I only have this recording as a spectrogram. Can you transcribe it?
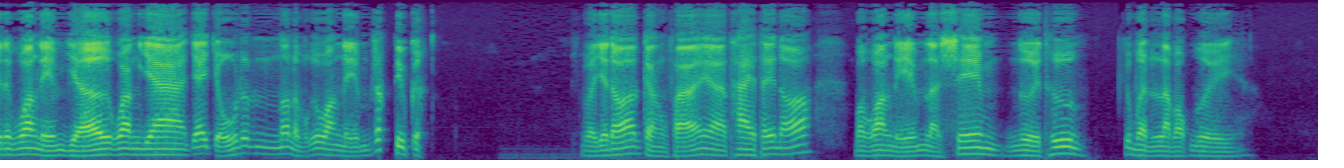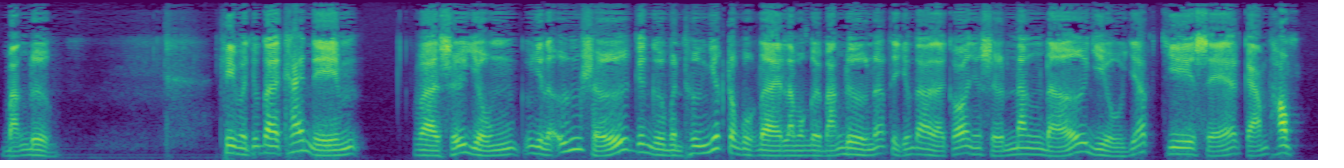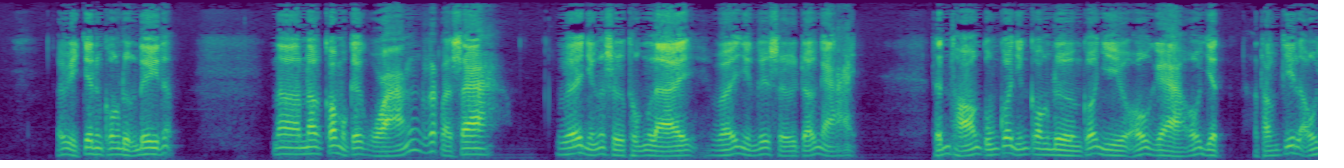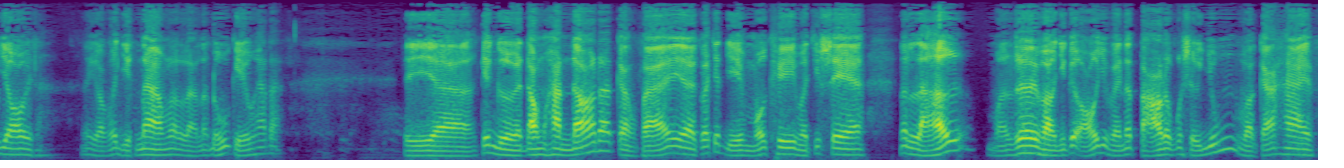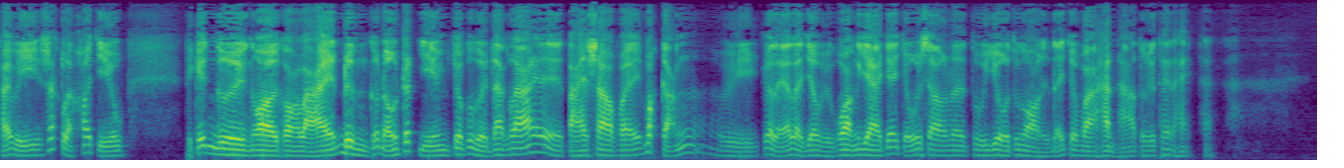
cho nên quan niệm vợ, quan gia, trái chủ đó, nó là một cái quan niệm rất tiêu cực. Và do đó cần phải à, thay thế nó bằng quan niệm là xem người thương của mình là một người bạn đường. Khi mà chúng ta khái niệm và sử dụng cũng như là ứng xử cái người mình thương nhất trong cuộc đời là một người bạn đường đó, thì chúng ta lại có những sự nâng đỡ, dìu dắt, chia sẻ, cảm thông. Bởi vì trên con đường đi đó nó nó có một cái quãng rất là xa với những cái sự thuận lợi, với những cái sự trở ngại. Thỉnh thoảng cũng có những con đường có nhiều ổ gà, ổ dịch thậm chí là ổ voi nó gặp ở việt nam đó là nó đủ kiểu hết á. Thì à, cái người đồng hành đó đó cần phải à, có trách nhiệm mỗi khi mà chiếc xe nó lỡ mà rơi vào những cái ổ như vậy, nó tạo ra một sự nhúng và cả hai phải bị rất là khó chịu thì cái người ngồi còn lại đừng có đổ trách nhiệm cho cái người đang lái. Tại sao phải bất cẩn? Vì có lẽ là do vì quan gia trái chủ, sao nên tôi vô tôi ngồi để cho bà hành hạ tôi như thế này.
